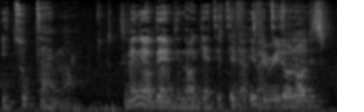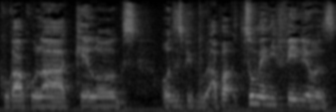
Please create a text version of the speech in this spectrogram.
it took time now. Many of them did not get it. If, if you read on all these Coca-Cola, Kellogg's, all these people, apart too many failures.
